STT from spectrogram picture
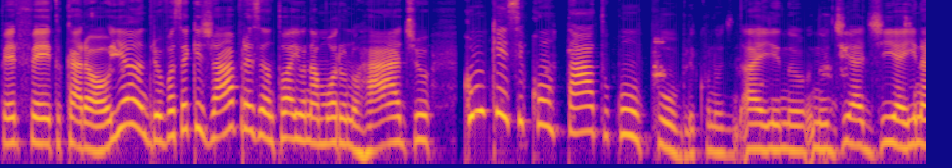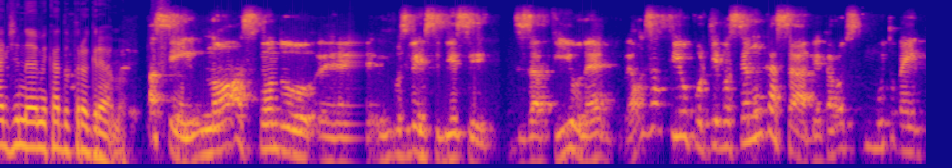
Perfeito, Carol. E Andrew, você que já apresentou aí o namoro no rádio, como que é esse contato com o público no, aí no, no dia a dia aí na dinâmica do programa? Assim, nós quando é, inclusive recebi esse desafio, né? É um desafio porque você nunca sabe. A Carol disse muito bem,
